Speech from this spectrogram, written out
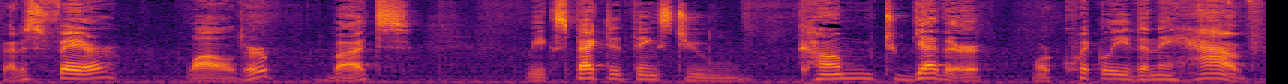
That is fair, Wilder, but we expected things to come together more quickly than they have.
